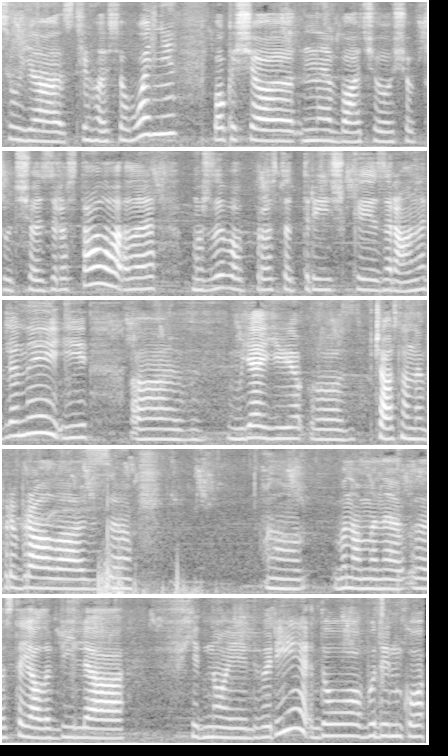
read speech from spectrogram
Цю я стригла сьогодні. Поки що не бачу, щоб тут щось зростало, але можливо просто трішки зарано для неї. І е, я її е, вчасно не прибрала з. Вона в мене е, стояла біля вхідної двері до будинку.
